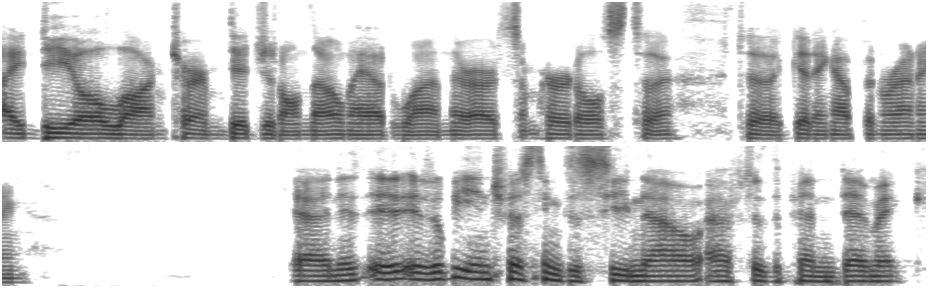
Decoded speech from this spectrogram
ideal long-term digital nomad one. There are some hurdles to to getting up and running. Yeah, and it, it, will be interesting to see now after the pandemic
